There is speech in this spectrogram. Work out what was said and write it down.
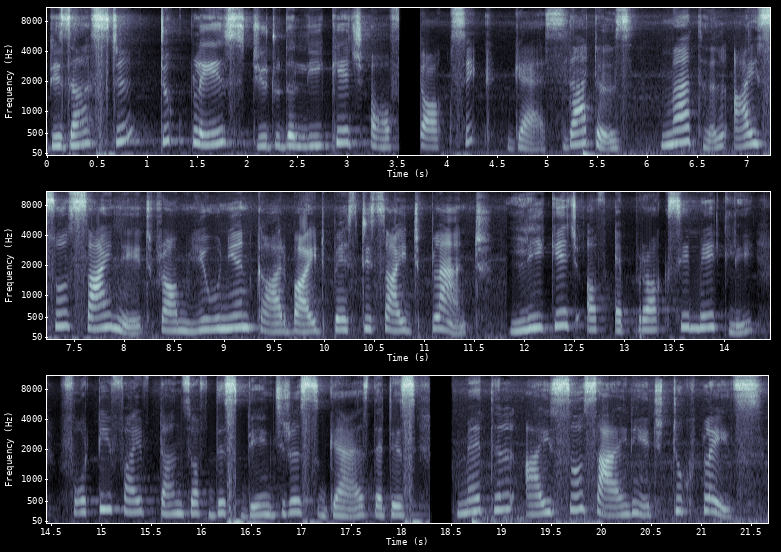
Disaster took place due to the leakage of toxic gas that is methyl isocyanate from Union Carbide pesticide plant. Leakage of approximately 45 tons of this dangerous gas that is methyl isocyanate took place.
